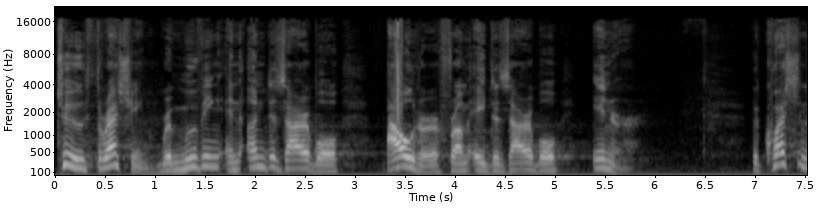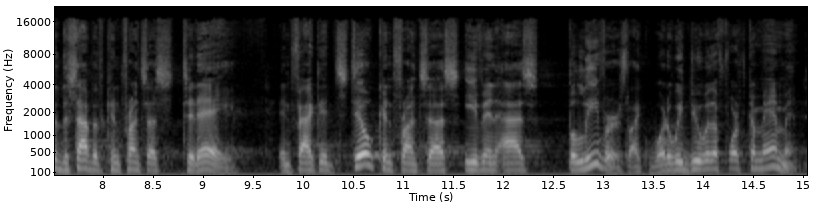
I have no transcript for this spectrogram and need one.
Two, threshing, removing an undesirable outer from a desirable inner. The question of the Sabbath confronts us today. In fact, it still confronts us even as believers. Like, what do we do with the fourth commandment?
